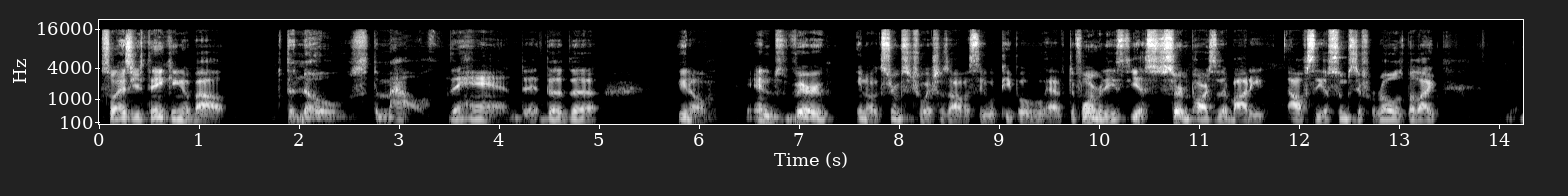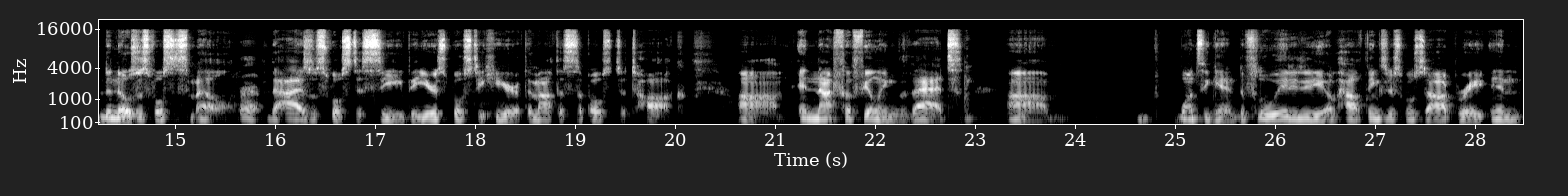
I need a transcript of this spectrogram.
So as you're thinking about the nose, the mouth, the hand, the the you know, and very you know extreme situations obviously with people who have deformities yes certain parts of their body obviously assumes different roles but like the nose was supposed to smell. Right. The eyes were supposed to see. The ears supposed to hear. The mouth is supposed to talk. Um, and not fulfilling that. Um, once again, the fluidity of how things are supposed to operate in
